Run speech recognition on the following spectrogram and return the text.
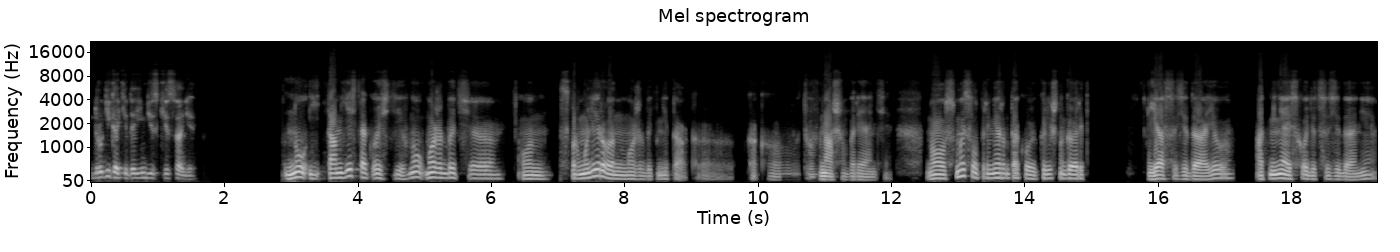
другие какие-то индийские саги? Ну, там есть такой стих. Ну, может быть, э, он сформулирован, может быть, не так, э, как в нашем варианте. Но смысл примерно такой. Кришна говорит, я созидаю, от меня исходит созидание,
